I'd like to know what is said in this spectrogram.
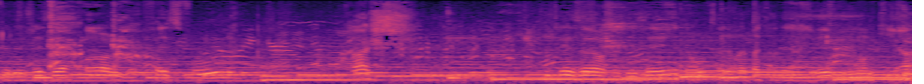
C'est le Geyser Hall Faithful Crash Geyser, je disais, donc ça devrait pas tarder à arriver, le monde qu'il y a.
